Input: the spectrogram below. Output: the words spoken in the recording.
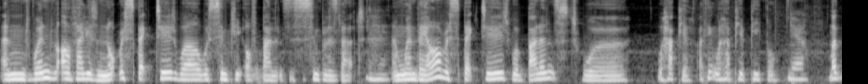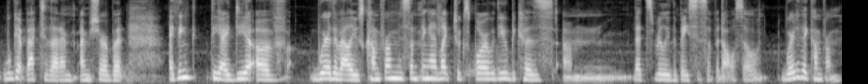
And when our values are not respected, well, we're simply off balance. It's as simple as that. And when they are respected, we're balanced, we're, we're happier. I think we're happier people. Yeah, Let, we'll get back to that, I'm, I'm sure. But I think the idea of where the values come from is something I'd like to explore with you because um, that's really the basis of it all. So, where do they come from?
